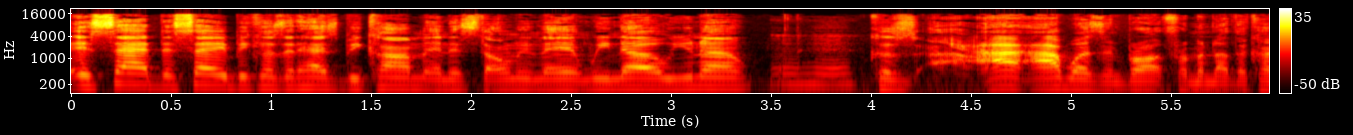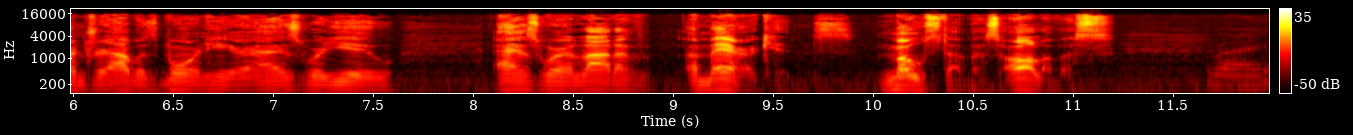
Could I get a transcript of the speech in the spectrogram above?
it's sad to say because it has become and it's the only land we know, you know. Because I I wasn't brought from another country. I was born here, as were you, as were a lot of Americans. Most of us, all of us. right.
